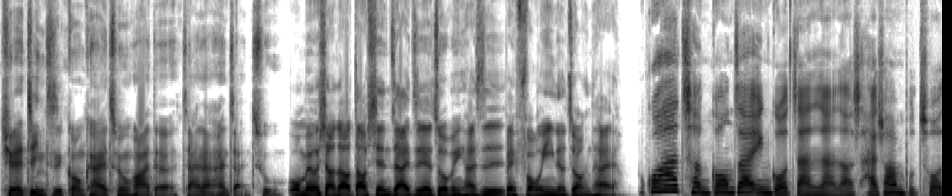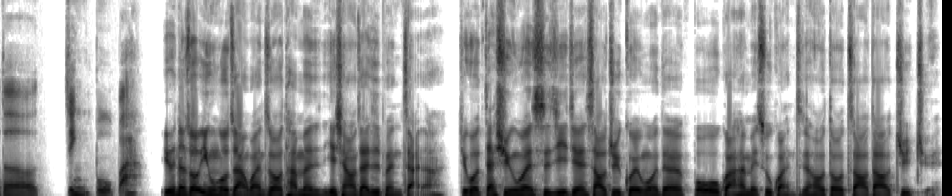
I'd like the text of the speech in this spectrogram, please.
却禁止公开春画的展览和展出。我没有想到到现在这些作品还是被封印的状态。不过他成功在英国展览了，还算不错的进步吧。因为那时候英国展完之后，他们也想要在日本展啊，结果在询问十几间稍具规模的博物馆和美术馆之后，都遭到拒绝。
